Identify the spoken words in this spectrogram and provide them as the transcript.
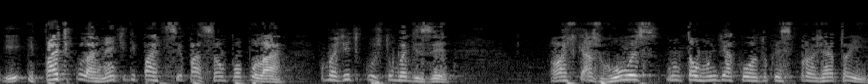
e, e particularmente de participação popular. Como a gente costuma dizer, eu acho que as ruas não estão muito de acordo com esse projeto aí.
